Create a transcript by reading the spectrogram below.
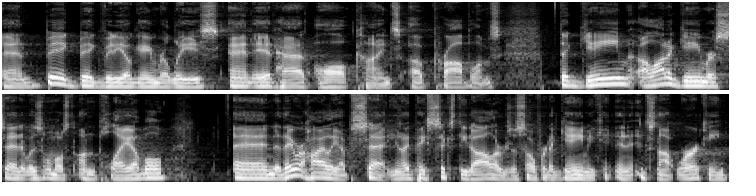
and big, big video game release, and it had all kinds of problems. The game, a lot of gamers said it was almost unplayable, and they were highly upset. You know, they pay sixty dollars or so for the game, and it's not working.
